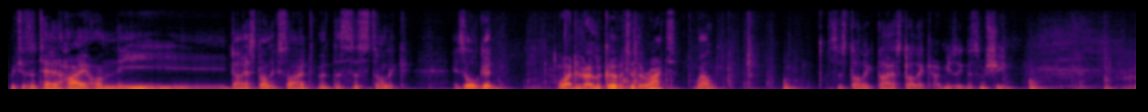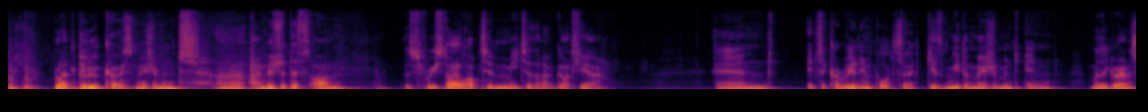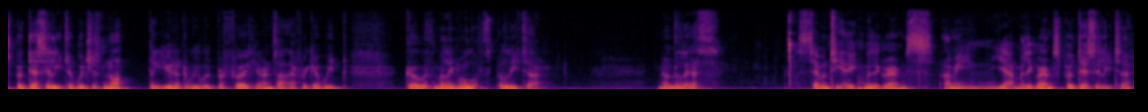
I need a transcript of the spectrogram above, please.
which is a tad high on the diastolic side, but the systolic is all good. Why did I look over to the right? Well, systolic, diastolic, I'm using this machine. Blood glucose measurement. Uh, I measured this on this FreeStyle Optium meter that I've got here. And it's a Korean import, so it gives me the measurement in milligrams per deciliter, which is not the unit we would prefer here in South Africa. We'd go with millimoles per liter nonetheless 78 milligrams I mean yeah milligrams per deciliter.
